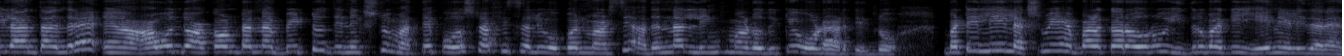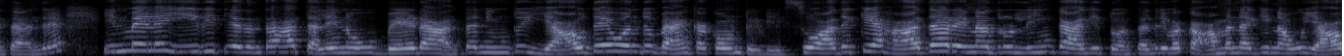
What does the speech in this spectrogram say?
ಇಲ್ಲ ಅಂತಂದ್ರೆ, ಆ ಒಂದು ಅಕೌಂಟ್ ಅನ್ನ ಬಿಟ್ಟು ನೆಕ್ಸ್ಟ್ ಮತ್ತೆ ಪೋಸ್ಟ್ ಆಫೀಸ್ ಅಲ್ಲಿ ಓಪನ್ ಮಾಡಿಸಿ ಅದನ್ನ ಲಿಂಕ್ ಮಾಡೋದಕ್ಕೆ ಓಡಾಡ್ತಿದ್ರು. ಬಟ್ ಇಲ್ಲಿ ಲಕ್ಷ್ಮೀ ಹೆಬ್ಬಾಳ್ಕರ್ ಅವರು ಇದ್ರ ಬಗ್ಗೆ ಏನ್ ಹೇಳಿದ್ದಾರೆ ಅಂತ ಅಂದ್ರೆ ಇನ್ಮೇಲೆ ಈ ರೀತಿಯಾದಂತಹ ತಲೆನೋವು ಬೇಡ ಅಂತ ನಿಮ್ದು ಯಾವುದೇ ಒಂದು ಬ್ಯಾಂಕ್ ಅಕೌಂಟ್ ಇರಲಿ. ಸೊ ಅದಕ್ಕೆ ಆಧಾರ್ ಏನಾದ್ರು ಲಿಂಕ್ ಆಗಿತ್ತು ಅಂತಂದ್ರೆ ಇವಾಗ ಕಾಮನ್ ಆಗಿ ನಾವು ಯಾವ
